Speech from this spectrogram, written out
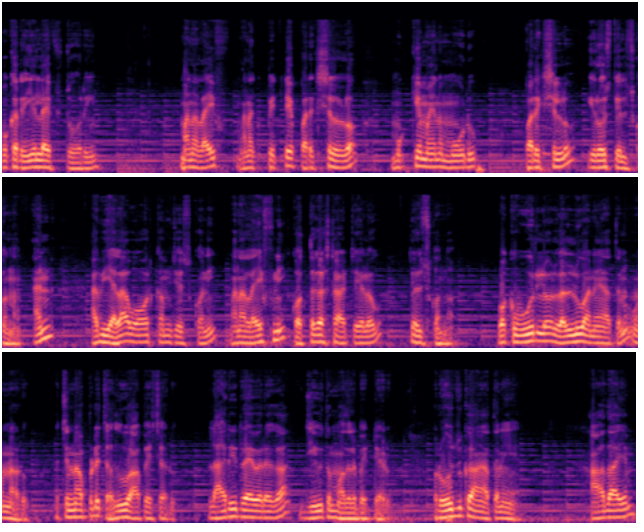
ఒక రియల్ లైఫ్ స్టోరీ మన లైఫ్ మనకు పెట్టే పరీక్షల్లో ముఖ్యమైన మూడు పరీక్షల్లో ఈరోజు తెలుసుకుందాం. అండ్ అవి ఎలా ఓవర్కమ్ చేసుకొని మన లైఫ్ని కొత్తగా స్టార్ట్ చేయాలో తెలుసుకుందాం. ఒక ఊరిలో లల్లు అనే అతను ఉన్నాడు. చిన్నప్పుడే చదువు ఆపేశాడు. లారీ డ్రైవర్గా జీవితం మొదలుపెట్టాడు. రోజుకు అతని ఆదాయం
